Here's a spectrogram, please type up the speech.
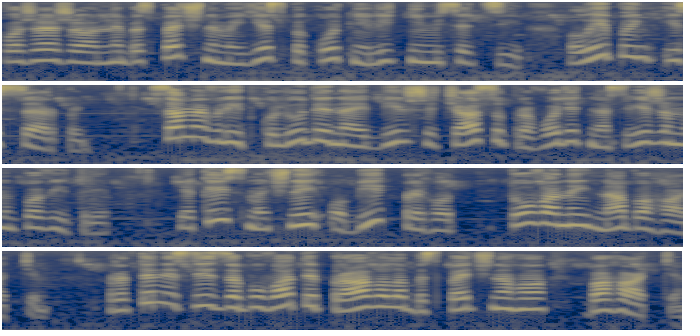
пожежонебезпечними є спекотні літні місяці липень і серпень. Саме влітку люди найбільше часу проводять на свіжому повітрі. Який смачний обід приготований на багатті. Проте не слід забувати правила безпечного багаття.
